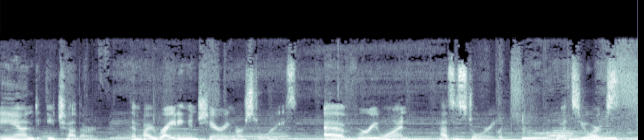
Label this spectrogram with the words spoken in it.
and each other than by writing and sharing our stories. Everyone has a story. What's yours?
